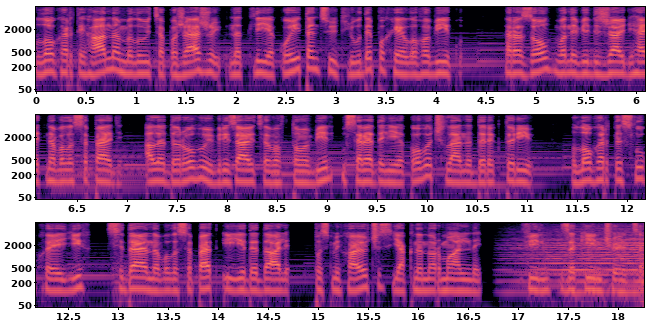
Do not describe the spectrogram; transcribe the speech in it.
Локгард і Ганна милуються пожежею, на тлі якої танцюють люди похилого віку. Разом вони від'їжджають геть на велосипеді, але дорогою врізаються в автомобіль, усередині якого члени директорів. Локгард не слухає їх, сідає на велосипед і їде далі, посміхаючись як ненормальний. Фільм закінчується.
